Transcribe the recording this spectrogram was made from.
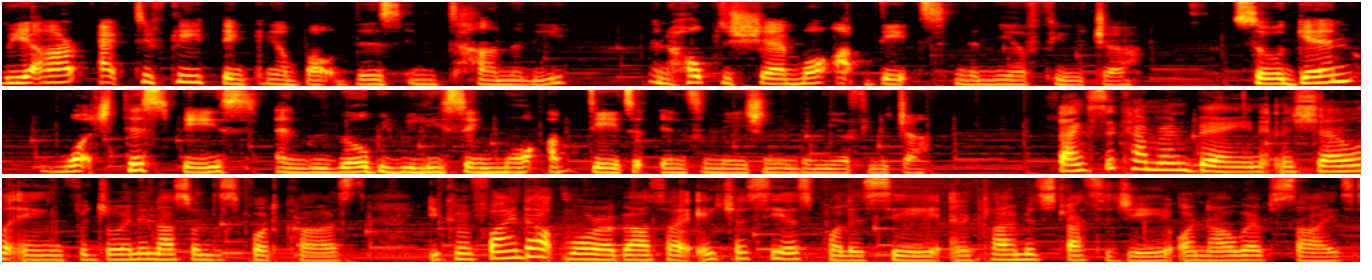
We are actively thinking about this internally and hope to share more updates in the near future. So again, watch this space and we will be releasing more updated information in the near future. Thanks to Cameron Bain and Cheryl Ng for joining us on this podcast. You can find out more about our HSES policy and climate strategy on our website,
